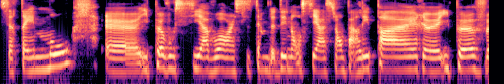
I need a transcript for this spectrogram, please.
certains mots. ils peuvent aussi avoir un système de dénonciation par les pairs. ils peuvent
